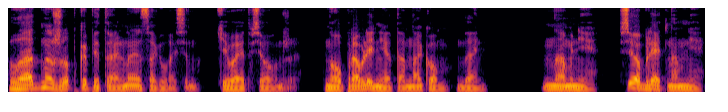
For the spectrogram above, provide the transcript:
«Ладно, жоп капитальная, согласен», — кивает все он же. «Но управление там на ком, Дань?» «На мне. Все, блядь, на мне.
